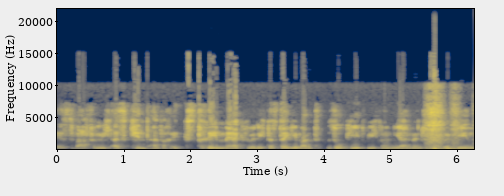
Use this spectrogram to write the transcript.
es war für mich als Kind einfach extrem merkwürdig, dass da jemand so geht, wie ich noch nie einen Menschen habe gehen.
